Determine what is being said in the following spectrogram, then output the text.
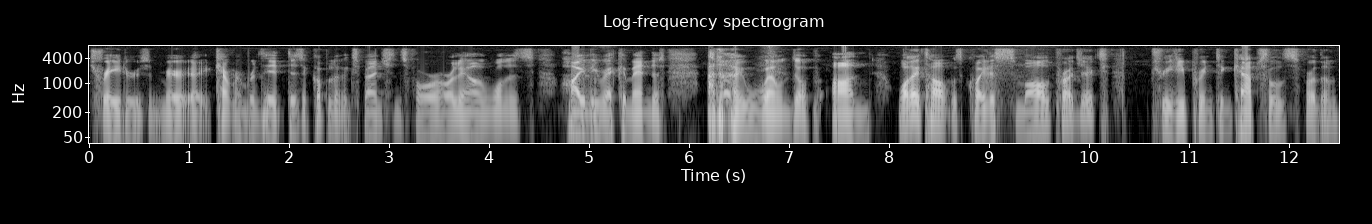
traders and Mer- I can't remember. The, there's a couple of expansions for Orleans. One is highly mm-hmm. recommended, and I wound up on what I thought was quite a small project, 3D printing capsules for them,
